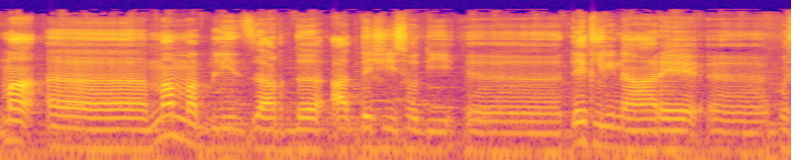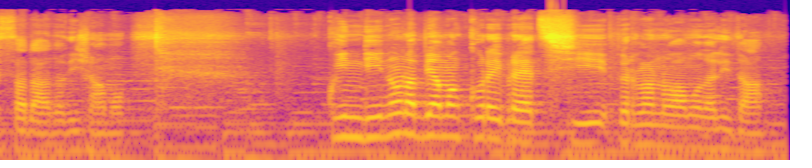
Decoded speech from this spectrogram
ma eh, Mamma Blizzard ha deciso di eh, declinare eh, questa data, diciamo. Quindi non abbiamo ancora i prezzi per la nuova modalità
